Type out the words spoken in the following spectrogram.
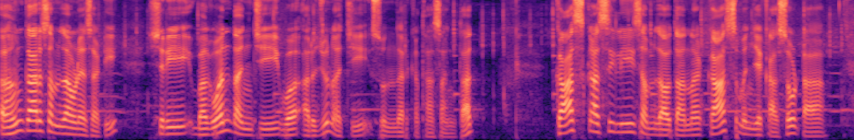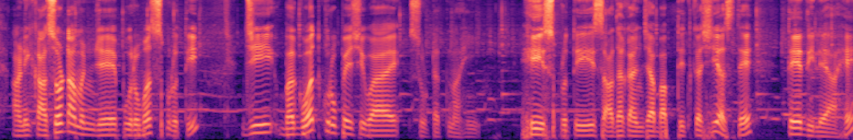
अहंकार समजावण्यासाठी श्री भगवंतांची व अर्जुनाची सुंदर कथा सांगतात. कास कासिली समजावताना कास म्हणजे कासोटा आणि कासोटा म्हणजे पूर्वस्मृती जी भगवत कृपेशिवाय सुटत नाही. ही स्मृती साधकांच्या बाबतीत कशी असते ते दिले आहे.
